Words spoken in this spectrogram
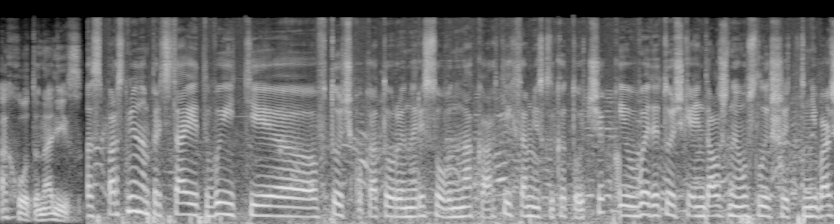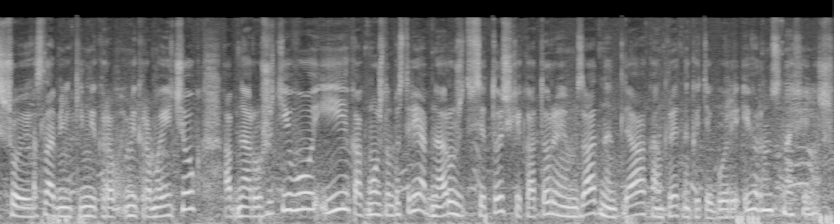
охота на лис. Спортсменам предстоит выйти э, в точку, которая нарисована на карте. Их там несколько точек. И в этой точке они должны услышать небольшой слабенький микро, микромаячок, обнаружить его и как можно быстрее обнаружить все точки, которые им заданы для конкретной категории и вернуться на финиш.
